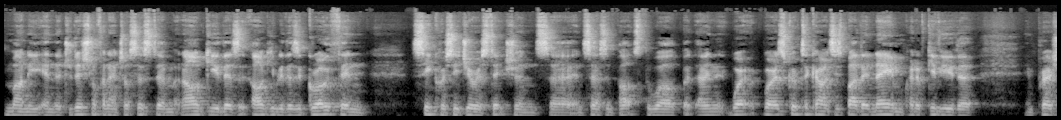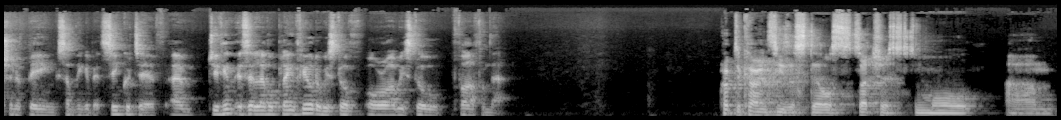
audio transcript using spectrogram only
money in the traditional financial system, and argue there's arguably there's a growth in secrecy jurisdictions uh, in certain parts of the world. But I mean, whereas cryptocurrencies, by their name, kind of give you the impression of being something a bit secretive. Um, do you think there's a level playing field, or we still, or are we still far from that? Cryptocurrencies are still such a small um,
